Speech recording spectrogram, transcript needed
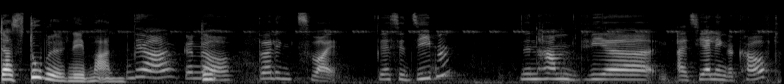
das Double nebenan. Ja, genau. Du? Burling 2. Der ist jetzt sieben. Den haben wir als Jährling gekauft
